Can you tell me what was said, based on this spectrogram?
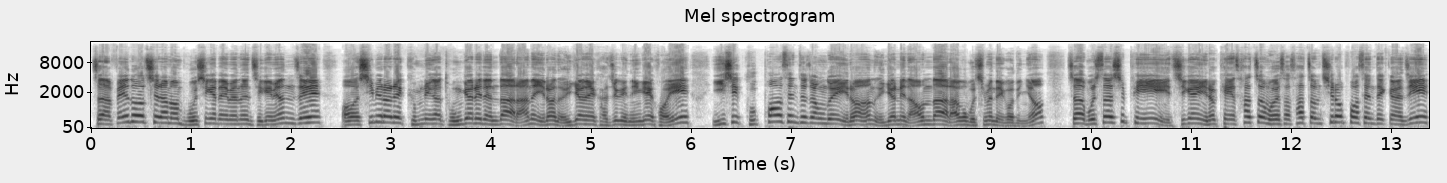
자, 페드워치를 한번 보시게 되면은 지금 현재 어, 11월에 금리가 동결이 된다라는 이런 의견을 가지고 있는 게 거의 29% 정도의 이런 의견이 나온다라고 보시면 되거든요. 자, 보시다시피 지금 이렇게 4.5에서 4.75%까지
